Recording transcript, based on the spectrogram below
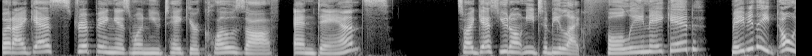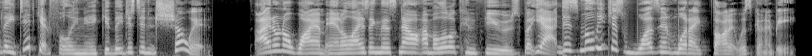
but I guess stripping is when you take your clothes off and dance. So I guess you don't need to be like fully naked. Maybe they, oh, they did get fully naked. They just didn't show it. I don't know why I'm analyzing this now. I'm a little confused. But yeah, this movie just wasn't what I thought it was going to be.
